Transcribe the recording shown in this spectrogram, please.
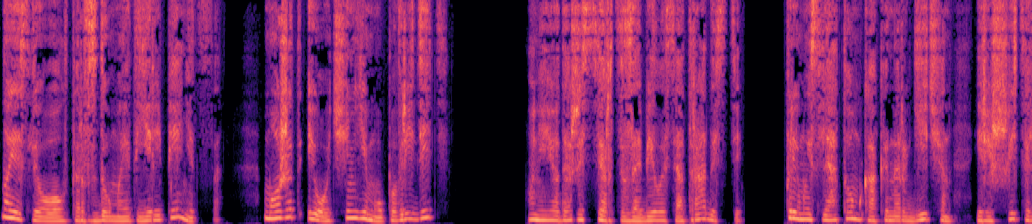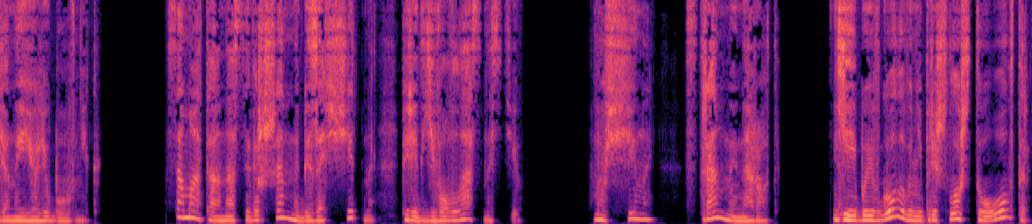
но если Уолтер вздумает ерепениться, может и очень ему повредить. У нее даже сердце забилось от радости при мысли о том, как энергичен и решителен ее любовник. Сама-то она совершенно беззащитна перед его властностью. Мужчины — странный народ. Ей бы и в голову не пришло, что Уолтер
